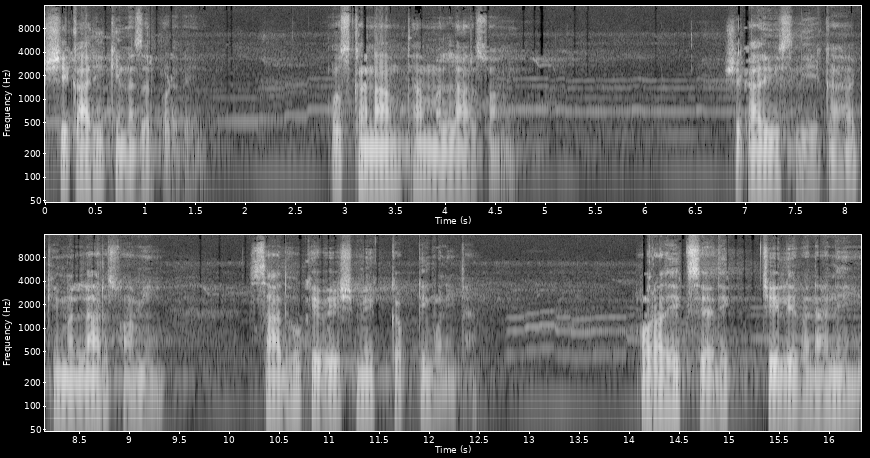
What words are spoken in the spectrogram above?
शिकारी की नज़र पड़ गई। उसका नाम था मल्लार स्वामी। शिकारी इसलिए कहा कि मल्लार स्वामी साधु के वेश में कपटी मुनि था और अधिक से अधिक चेले बनाने ही,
